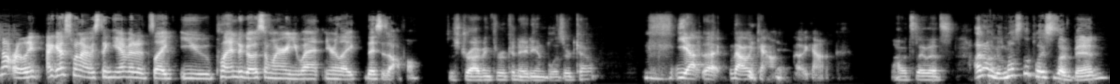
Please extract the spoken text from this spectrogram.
Not really. I guess when I was thinking of it, it's like you plan to go somewhere, you went, and you're like, this is awful. Does driving through Canadian blizzard count? yeah, that that would count. That would count. I would say that's I don't know because most of the places I've been,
